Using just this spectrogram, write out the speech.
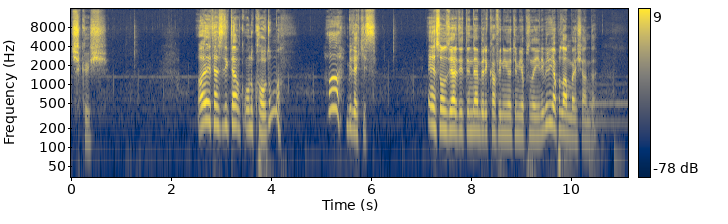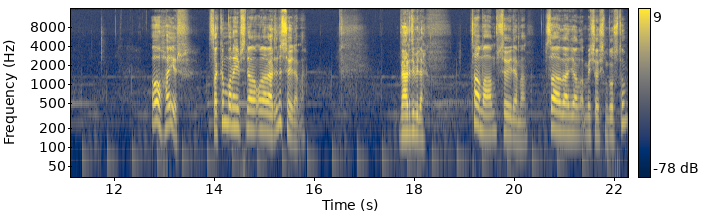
Çıkış. Araya yetersizlikten onu kovdun mu? Ha bilakis. En son ziyaret ettiğinden beri kafenin yönetim yapısında yeni bir yapılanma yaşandı. Oh hayır. Sakın bana hepsini ona verdiğini söyleme. Verdi bile. Tamam söylemem. Sana daha önce anlatmaya çalıştım dostum.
